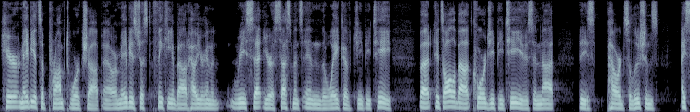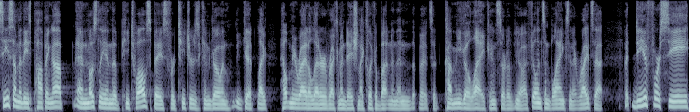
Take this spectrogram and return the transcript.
here maybe it's a prompt workshop uh, or maybe it's just thinking about how you're going to reset your assessments in the wake of GPT but it's all about core GPT use and not these powered solutions. I see some of these popping up and mostly in the P12 space for teachers can go and get like, help me write a letter of recommendation. I click a button and then it's a Khanmigo like and sort of, you know, I fill in some blanks and it writes that. But do you foresee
